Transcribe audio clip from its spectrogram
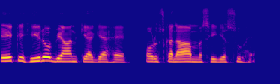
ایک ہیرو بیان کیا گیا ہے اور اس کا نام مسیح یسو ہے۔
